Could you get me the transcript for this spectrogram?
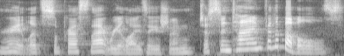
Alright, let's suppress that realization. Just in time for the bubbles.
